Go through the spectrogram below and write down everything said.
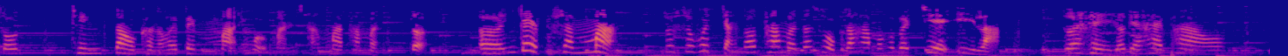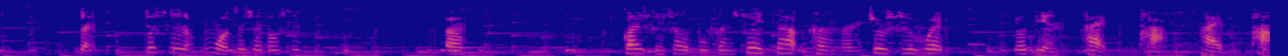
收听到，可能会被骂，因为我蛮常骂他们的。呃，应该也不算骂，就是会讲到他们，但是我不知道他们会不会介意啦。对，有点害怕哦。对，就是我这些都是嗯。关于学校的部分，所以他可能就是会有点害怕，害怕。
